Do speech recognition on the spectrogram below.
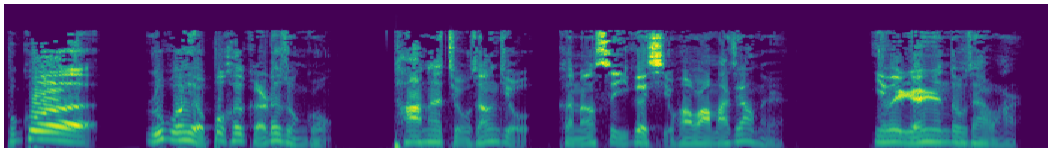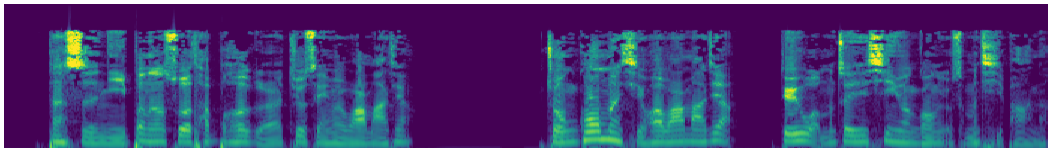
不过，如果有不合格的总工，他呢九张九可能是一个喜欢玩麻将的人，因为人人都在玩。但是你不能说他不合格，就是因为玩麻将。总工们喜欢玩麻将，对于我们这些新员工有什么启发呢？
